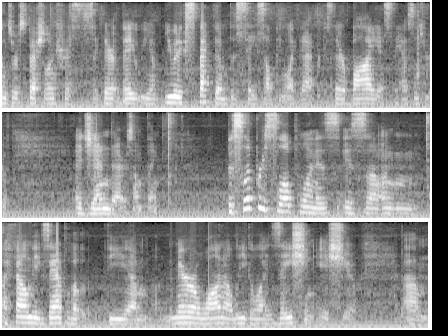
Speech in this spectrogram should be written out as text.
some sort of special interests. Like they're they you know you would expect them to say something like that because they're biased. They have some sort of agenda or something. The slippery slope one is is um, I found the example of the um, marijuana legalization issue, um,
